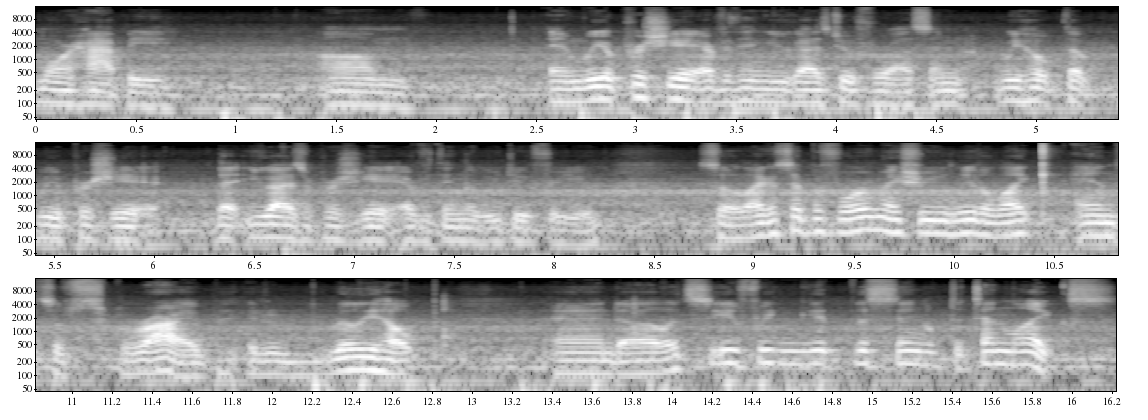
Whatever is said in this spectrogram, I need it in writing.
more happy. Um, and we appreciate everything you guys do for us, and we hope that we appreciate that you guys appreciate everything that we do for you. So, like I said before, make sure you leave a like and subscribe. It would really help. And uh, let's see if we can get this thing up to 10 likes.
